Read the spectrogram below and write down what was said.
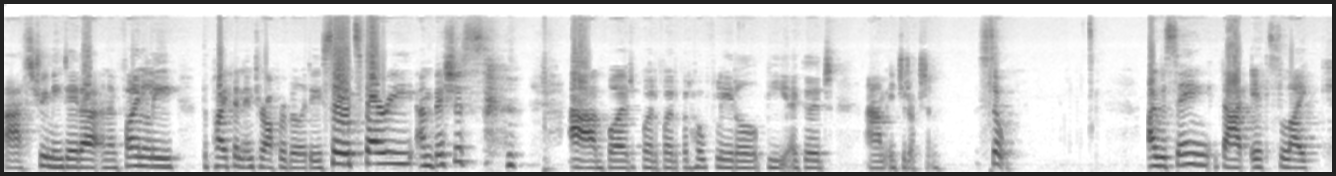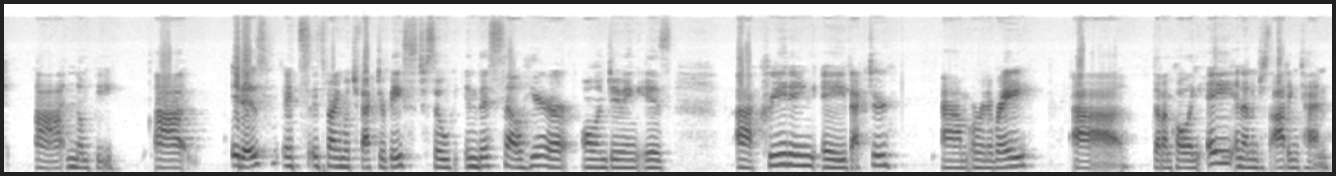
uh, streaming data, and then finally the Python interoperability. So it's very ambitious, uh, but but but but hopefully it'll be a good um, introduction. So I was saying that it's like uh, NumPy. Uh, it is. It's it's very much vector based. So in this cell here, all I'm doing is uh, creating a vector um, or an array uh, that I'm calling A, and then I'm just adding 10.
